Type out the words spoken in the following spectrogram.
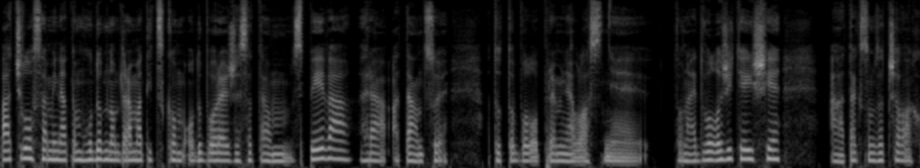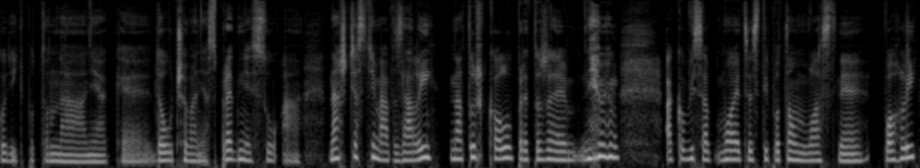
páčilo sa mi na tom hudobnom dramatickom odbore, že sa tam spieva, hrá a tancuje. A toto bolo pre mňa vlastne to najdôležitejšie. A tak som začala chodiť potom na nejaké doučovania z prednesu a našťastie ma vzali na tú školu, pretože neviem, ako by sa moje cesty potom vlastne pohli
